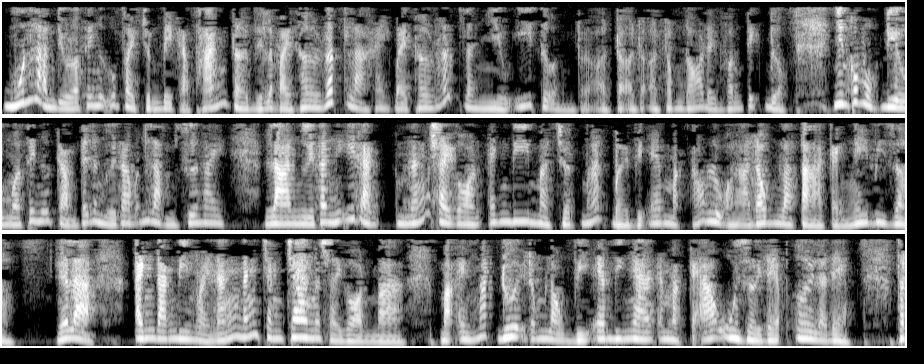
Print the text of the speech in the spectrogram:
muốn làm điều đó Thế Ngữ cũng phải chuẩn bị cả tháng trời vì là bài thơ rất là hay, bài thơ rất là nhiều ý tưởng ở, ở, ở trong đó để phân tích được. Nhưng có một điều mà Thế Ngữ cảm thấy là người ta vẫn làm xưa nay là người ta nghĩ rằng nắng Sài Gòn anh đi mà trượt mát bởi vì em mặc áo lụa Hà Đông là tả cảnh ngay bây giờ. Nghĩa là anh đang đi ngoài nắng nắng chang chang ở Sài Gòn mà mà anh mắt rượi trong lòng vì em đi ngang, em mặc cái áo, ui giời, đẹp ơi là đẹp. Thật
